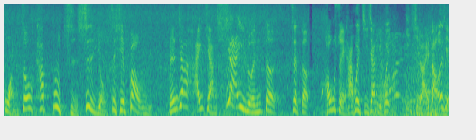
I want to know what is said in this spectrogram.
广州它不只是有这些暴雨，人家还讲下一轮的这个洪水还会即将也会一起来到，而且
